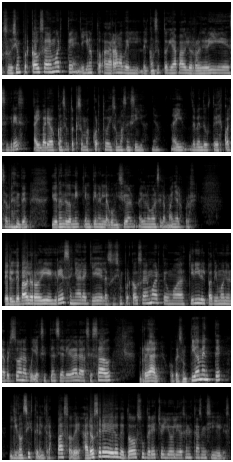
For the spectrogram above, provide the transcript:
sucesión por causa de muerte, y aquí nos agarramos del, del concepto que da Pablo Rodríguez y Gres, hay varios conceptos que son más cortos y son más sencillos. ¿ya? Ahí depende de ustedes cuál se aprenden y depende también quién tiene en la comisión. Hay uno conoce las mañas de los profes. Pero el de Pablo Rodríguez Gres señala que la sucesión por causa de muerte es un modo de adquirir el patrimonio de una persona cuya existencia legal ha cesado, real o presuntivamente, y que consiste en el traspaso de, a los herederos de todos sus derechos y obligaciones transmisibles.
